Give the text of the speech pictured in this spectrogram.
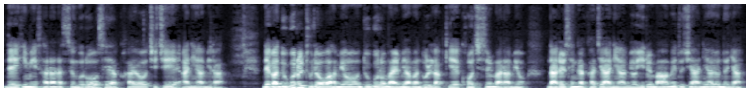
내 힘이 살아났으므로 세약하여 지지 아니함이라. 내가 누구를 두려워하며 누구로 말미암아 놀랍기에 거짓을 말하며 나를 생각하지 아니하며 이를 마음에 두지 아니하였느냐?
